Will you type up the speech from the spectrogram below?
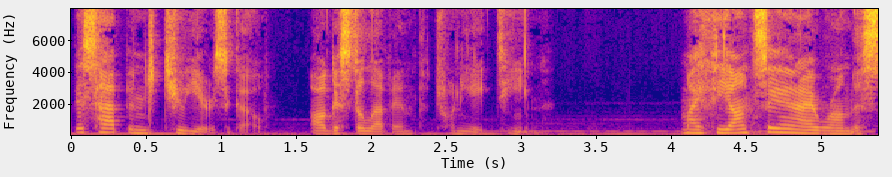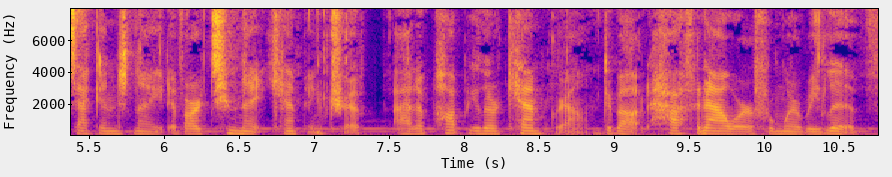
This happened two years ago, August 11th, 2018. My fiance and I were on the second night of our two night camping trip at a popular campground about half an hour from where we live.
